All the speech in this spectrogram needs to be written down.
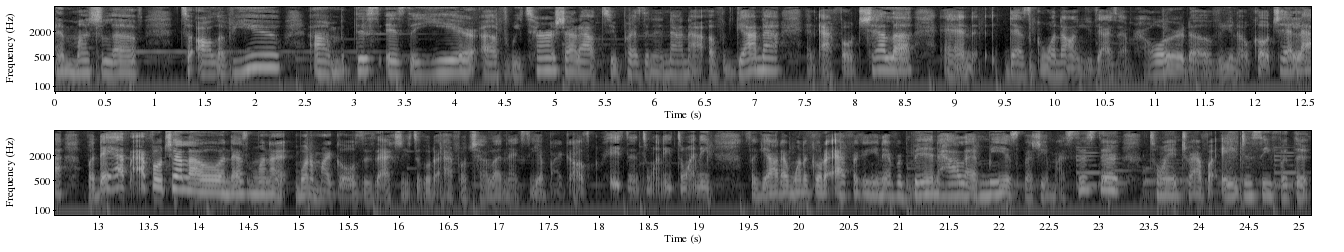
and much love to all of you. Um, this is the year of return. Shout out to President Nana of Ghana and Afrochella, and that's going on. You guys have heard of, you know, Coachella, but they have Afrochella, and that's one I, one of my goals is actually to go to Afrochella next year by God's grace in 2020. So y'all that want to go to Africa, you never been, holla at me, especially my sister, Toy Travel Agency for the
